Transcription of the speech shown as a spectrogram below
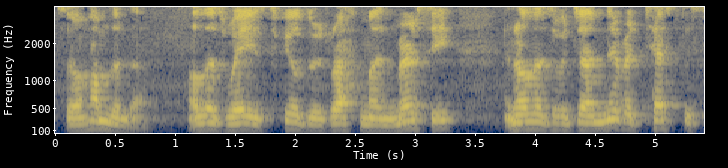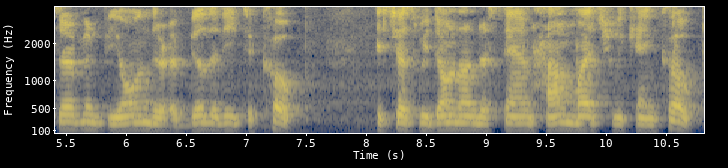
So alhamdulillah Allah's way is filled with rahmah and mercy and Allah never tests a servant beyond their ability to cope. It's just we don't understand how much we can cope.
